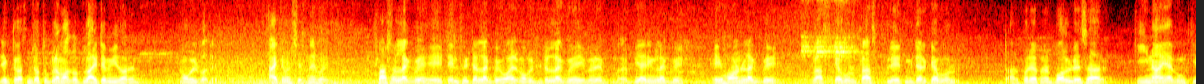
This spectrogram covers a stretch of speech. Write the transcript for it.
দেখতে পাচ্ছেন যতগুলো মাল, ততগুলো আইটেমই ধরেন মোবাইল বাদে। আইটেমের শেষ নাই ভাই। ফ্লাশার লাগবে, এই তেল ফিল্টার লাগবে অয়েল মোবাইল ফিল্টার লাগবে এই বলে বিয়ারিং লাগবে। এই হর্ন লাগবে clutch cable clutch plate meter cable তারপরে আপনার বল রেসার কি নাই এবং কি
